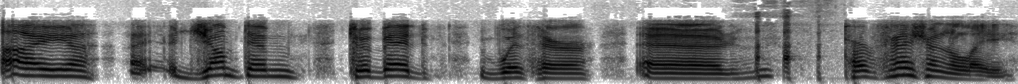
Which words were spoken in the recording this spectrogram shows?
I, uh, I jumped him to bed with her uh, professionally.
